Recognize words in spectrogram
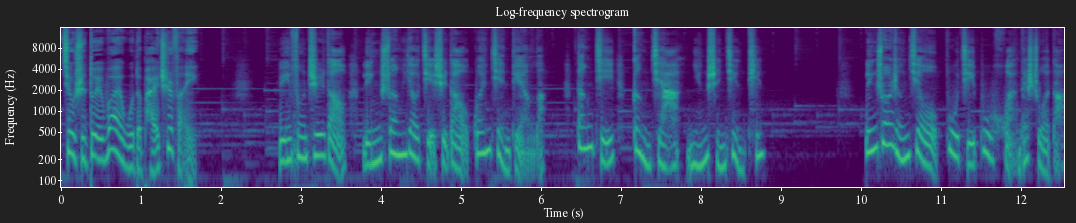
就是对外物的排斥反应。云峰知道凌霜要解释到关键点了，当即更加凝神静听。凌霜仍旧不急不缓地说道。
